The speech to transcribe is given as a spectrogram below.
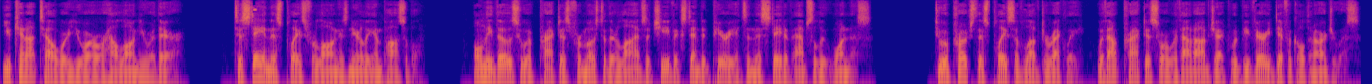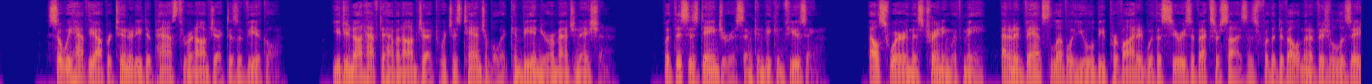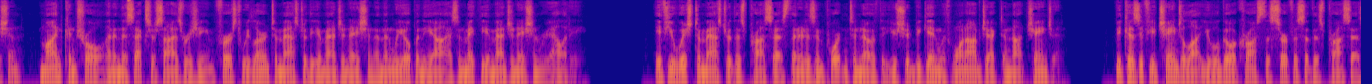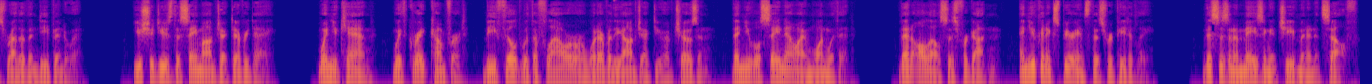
You cannot tell where you are or how long you are there. To stay in this place for long is nearly impossible. Only those who have practiced for most of their lives achieve extended periods in this state of absolute oneness. To approach this place of love directly, without practice or without object, would be very difficult and arduous. So we have the opportunity to pass through an object as a vehicle. You do not have to have an object which is tangible, it can be in your imagination. But this is dangerous and can be confusing. Elsewhere in this training with me, at an advanced level, you will be provided with a series of exercises for the development of visualization, mind control, and in this exercise regime, first we learn to master the imagination and then we open the eyes and make the imagination reality. If you wish to master this process, then it is important to note that you should begin with one object and not change it. Because if you change a lot, you will go across the surface of this process rather than deep into it. You should use the same object every day. When you can, with great comfort, be filled with the flower or whatever the object you have chosen, then you will say, Now I am one with it. Then all else is forgotten, and you can experience this repeatedly. This is an amazing achievement in itself.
